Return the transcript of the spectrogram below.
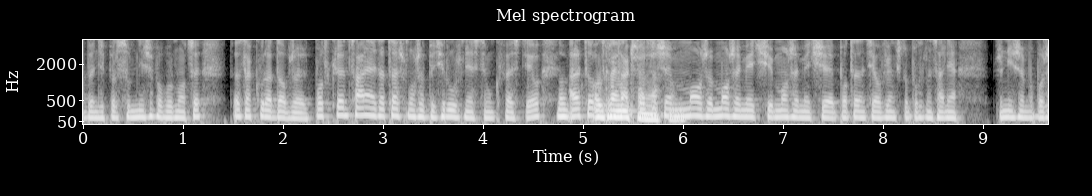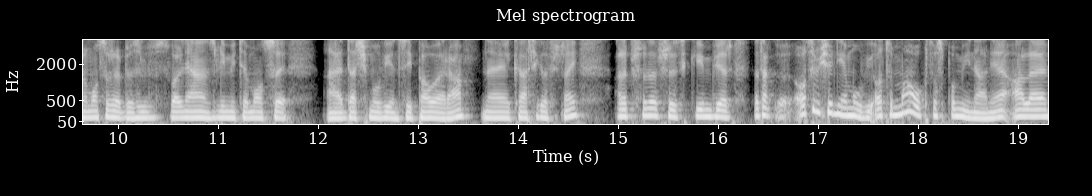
będzie po prostu mniejszy pobór mocy, to jest akurat dobrze. Podkręcanie to też może być różnie z tą kwestią, No, ale to, to tak, to się może, może, mieć, może mieć potencjał większy do podkręcania przy niższym poborze mocy, żeby zwalniając limity mocy e, dać mu więcej powera e, karcie graficznej, ale przede wszystkim, wiesz, no tak, o tym się nie mówi, o tym mało kto wspomina, nie, ale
